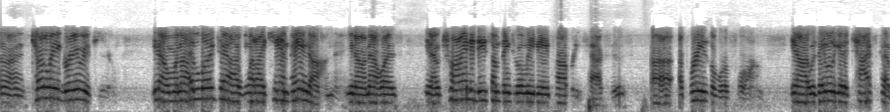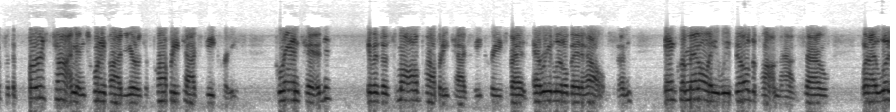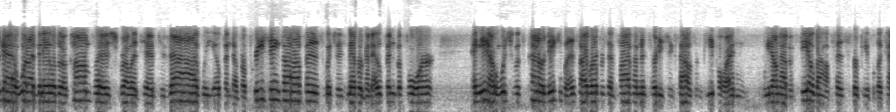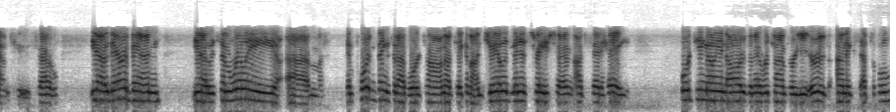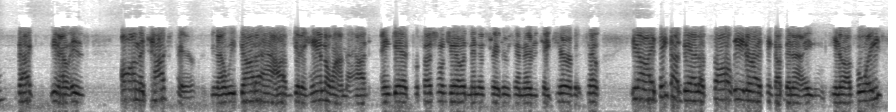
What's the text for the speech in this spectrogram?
Uh, totally agree with you. You know, when I looked at what I campaigned on, you know, and that was – you know, trying to do something to alleviate property taxes, uh, appraisal reform. You know, I was able to get a tax cut for the first time in 25 years, a property tax decrease. Granted, it was a small property tax decrease, but every little bit helps. And incrementally, we build upon that. So when I look at what I've been able to accomplish relative to that, we opened up a precinct office, which has never been opened before and you know, which was kind of ridiculous. I represent 536,000 people, and we don't have a field office for people to come to. So, you know, there have been, you know, some really um, important things that I've worked on. I've taken on jail administration. I've said, hey, $14 million in overtime per year is unacceptable. That, you know, is on the taxpayer. You know, we've got to have get a handle on that and get professional jail administrators in there to take care of it. So you know, I think I've been a thought leader. I think I've been a, you know, a voice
